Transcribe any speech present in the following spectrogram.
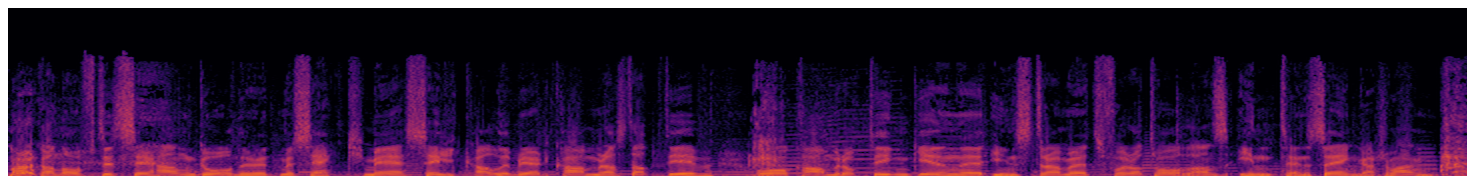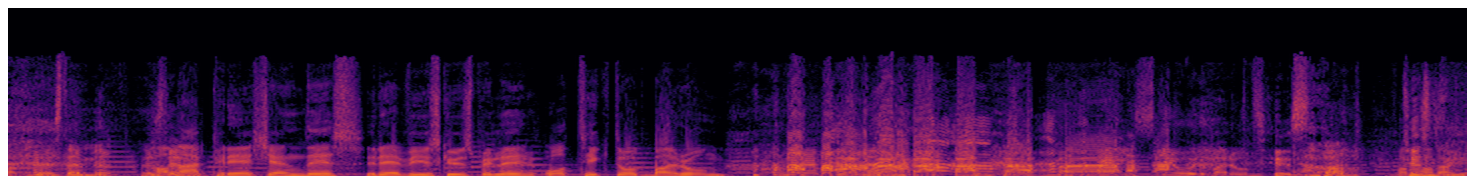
Man kan ofte se han gående rundt med sekk med selvkalibrert kamerastativ og kameraoptikken innstrammet for å tåle hans intense engasjement. Ja, det stemmer. Han er prekjendis, revyskuespiller og TikTok-baron. Skrore baron. Tusen takk. Tusen takk.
